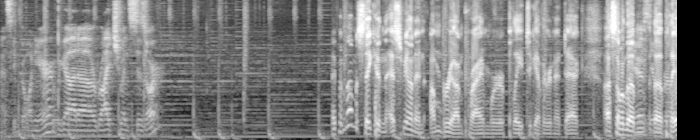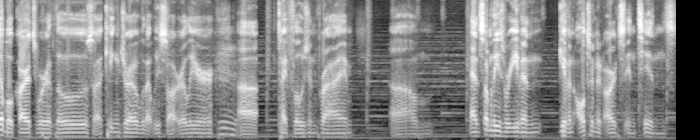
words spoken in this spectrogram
Let's keep going here. We got uh, Raichu and Scizor. If I'm not mistaken, Espeon and Umbreon Prime were played together in a deck. Uh, some of the There's the the playable cards were those uh, Kingdra that we saw earlier, Hmm. uh, Typhlosion Prime, um, and some of these were even given alternate arts in tins.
